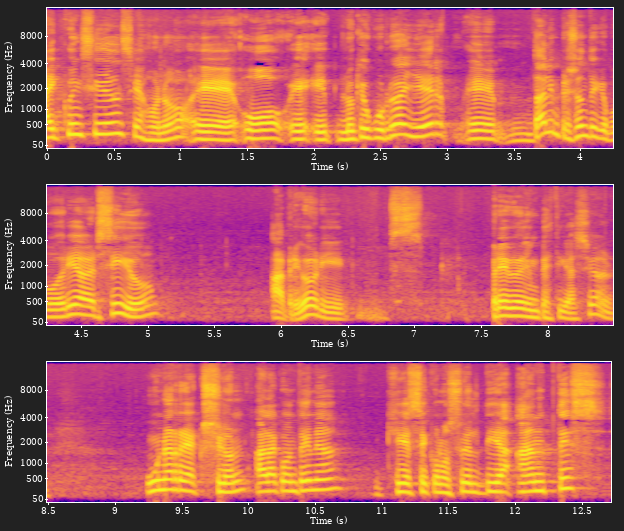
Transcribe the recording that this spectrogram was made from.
¿Hay coincidencias o no? Eh, o eh, eh, lo que ocurrió ayer da la impresión de que podría haber sido, a priori, previo de investigación, una reacción a la condena que se conoció el día antes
